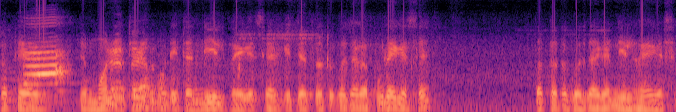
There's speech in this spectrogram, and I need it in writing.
চোখে যে মনিটা মনিটা নীল হয়ে গেছে আর কি যতটুকু জায়গা পুড়ে গেছে ততটুকু জায়গা নীল হয়ে গেছে।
